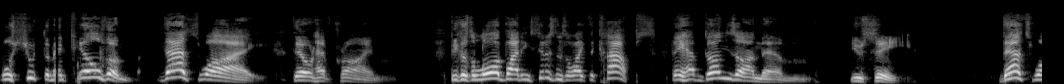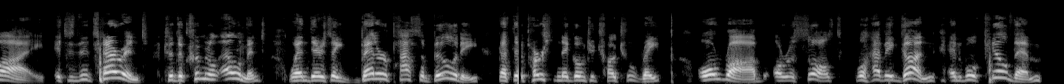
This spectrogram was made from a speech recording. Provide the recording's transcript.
will shoot them and kill them. That's why they don't have crime. Because the law-abiding citizens are like the cops; they have guns on them. You see. That's why it's a deterrent to the criminal element when there's a better possibility that the person they're going to try to rape or rob or assault will have a gun and will kill them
